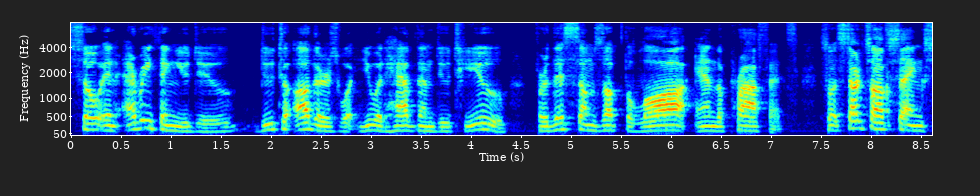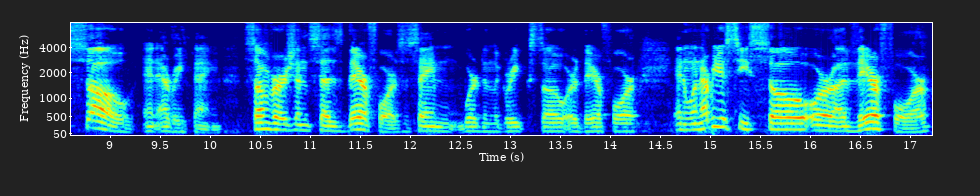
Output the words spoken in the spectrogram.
so in everything you do, do to others what you would have them do to you, for this sums up the law and the prophets. So it starts off saying so in everything. Some version says therefore. It's the same word in the Greek, so or therefore. And whenever you see so or a therefore,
